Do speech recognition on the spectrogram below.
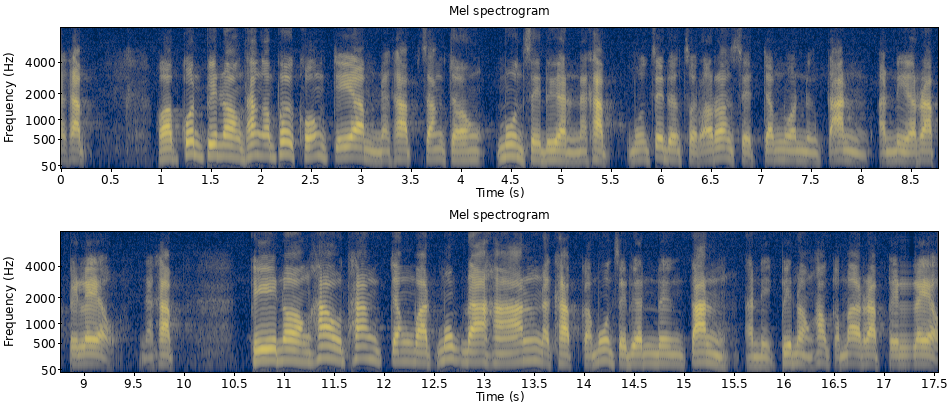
นะครับ ขอบคุณพี่น้องทั้งอำเภอโขงเจียมนะครับ สั่งจองมูลเสเดือนนะครับมูลเสเดือนสดอร่อนเสร็จจำนวนหนึ่งตัน อันนี้รับไปแล้วนะครับ พี่น้องเฮ้าทั้งจังหวัดมุกดาหารนะครับกับมูลเสเดือนหนึ่งตัน อันนี้พี่น้องเฮ้าก็มารับไปแล้ว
